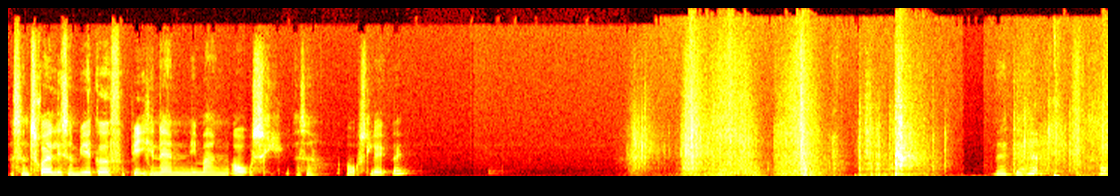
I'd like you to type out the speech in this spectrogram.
Og så tror jeg ligesom, vi har gået forbi hinanden i mange års, altså års løb, ikke? Hvad er det her? Oh.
